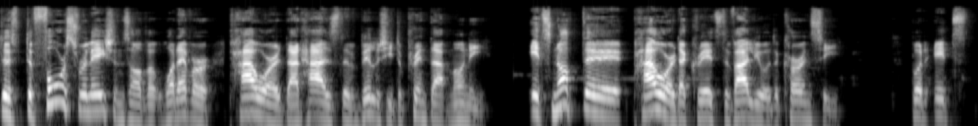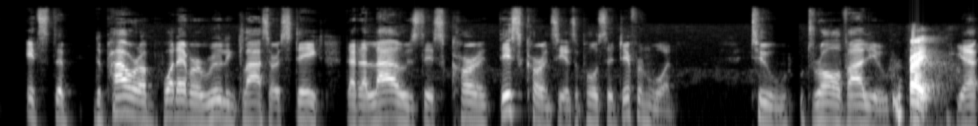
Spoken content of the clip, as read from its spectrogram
the the force relations of it, whatever power that has the ability to print that money, it's not the power that creates the value of the currency, but it's it's the the power of whatever ruling class or state that allows this current this currency as opposed to a different one to draw value. Right. Yeah.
